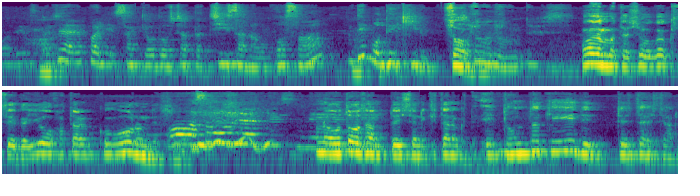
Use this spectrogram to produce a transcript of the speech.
そうですか。じゃあやっぱり先ほどおっしゃった小さなお子さんでもできる、そうそうそうなんです。ほんでまた小学生がよう働く子がおるんですよ。ああそうなんですね。お父さんと一緒に来たなくて「えどんだけ家で手伝いしたら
